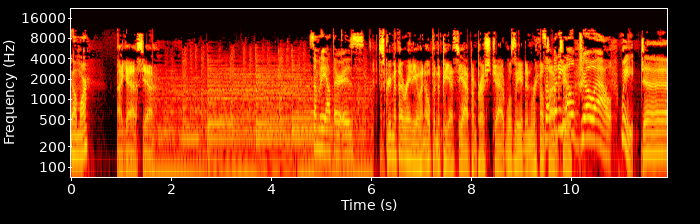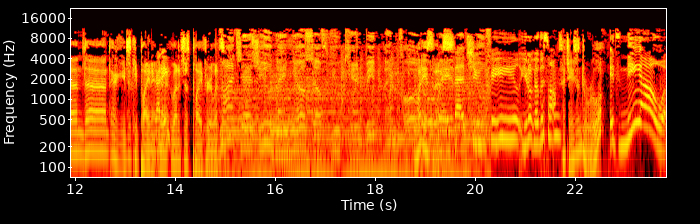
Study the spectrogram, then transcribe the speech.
You want more? I guess, yeah. Somebody out there is. Scream at that radio and open the PST app and press chat. We'll see it in real time Somebody too. help Joe out. Wait, dun dun. dun. You just keep playing it. Ready? Let it just play through. Let's. Much as you blame yourself, you can't be blamed for What is Way this? that you feel. You don't know this song? Is that Jason Derulo? It's Ne-Yo.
